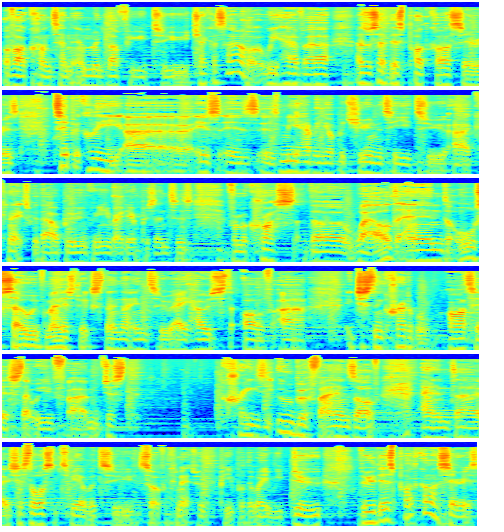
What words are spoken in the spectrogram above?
of our content, and we'd love for you to check us out. We have, uh, as I said, this podcast series typically uh, is is is me having the opportunity to uh, connect with our blue and green radio presenters from across the world, and also we've managed to extend that into a host of uh, just incredible artists that we've um, just crazy uber fans of and uh, it's just awesome to be able to sort of connect with people the way we do through this podcast series.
